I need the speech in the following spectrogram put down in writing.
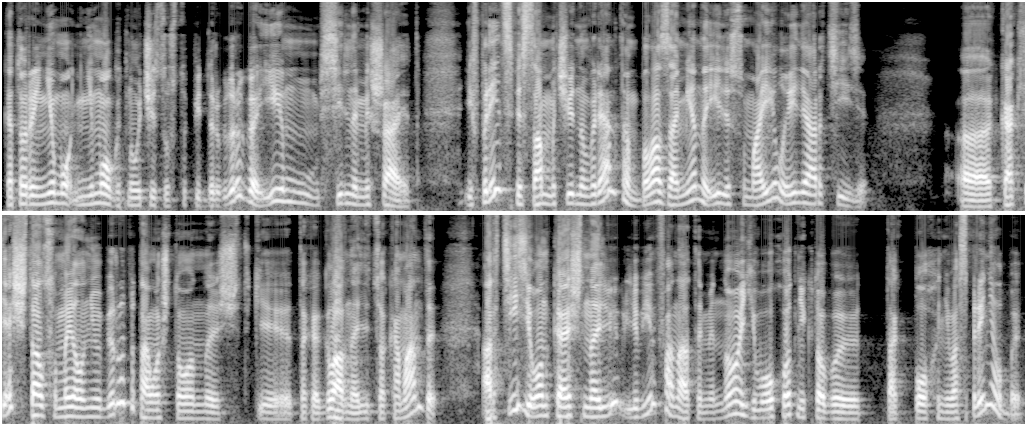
которые не, мо- не могут научиться уступить друг друга, им сильно мешает. И в принципе самым очевидным вариантом была замена или Сумаила, или Артизи. Э, как я считал, Сумаила не уберут, потому что он э, все-таки такое главное лицо команды. Артизи, он, конечно, любим фанатами, но его уход никто бы так плохо не воспринял бы.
